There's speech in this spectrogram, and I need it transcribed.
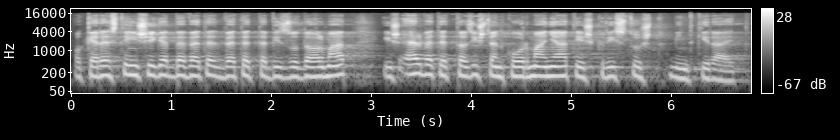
a kereszténységet bevetett, vetette bizodalmát, és elvetette az Isten kormányát és Krisztust, mint királyt.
